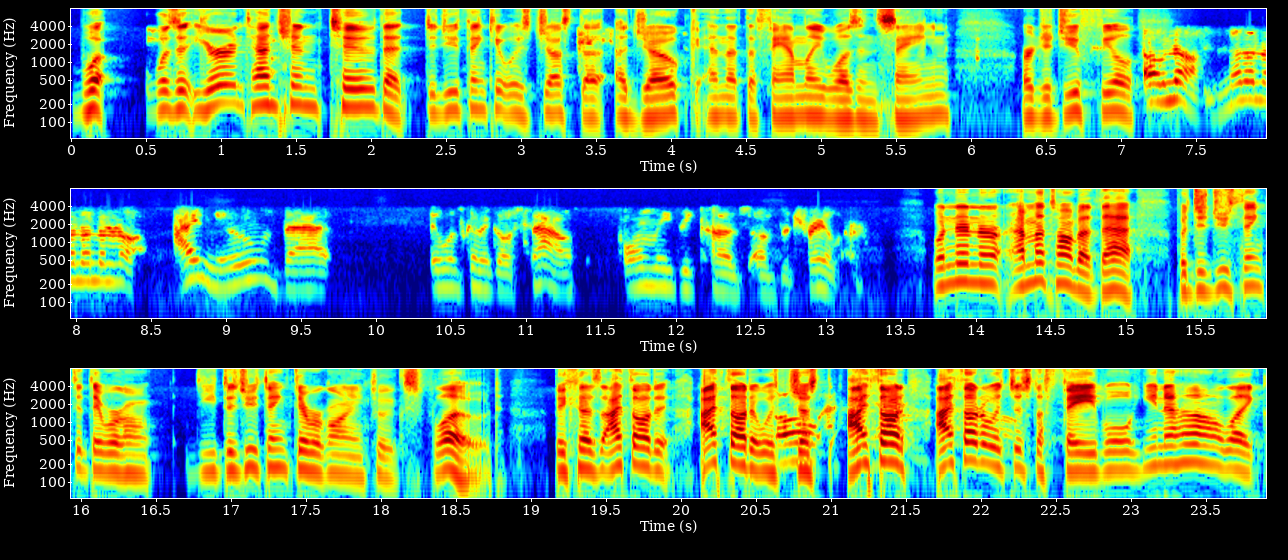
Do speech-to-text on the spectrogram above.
what was it your intention too that did you think it was just a, a joke and that the family was insane or did you feel Oh no, no, no, no, no, no, no! I knew that it was going to go south only because of the trailer. well no no no, i'm not talking about that but did you think that they were going did you think they were going to explode because i thought it i thought it was Oh, just i thought end. i thought it was Oh. just a fable you know how like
